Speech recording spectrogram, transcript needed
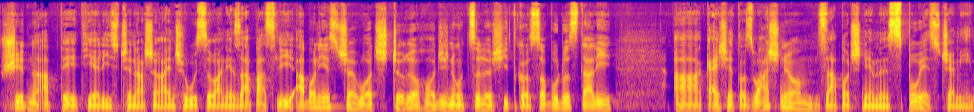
Szydny update je liście nasze rańsze usuwanie zapasli, abo jeszcze od 4 godzinu cyle szitko sobu dostali. A kajże to zwłaszczo, zapoczniemy z powieściami.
